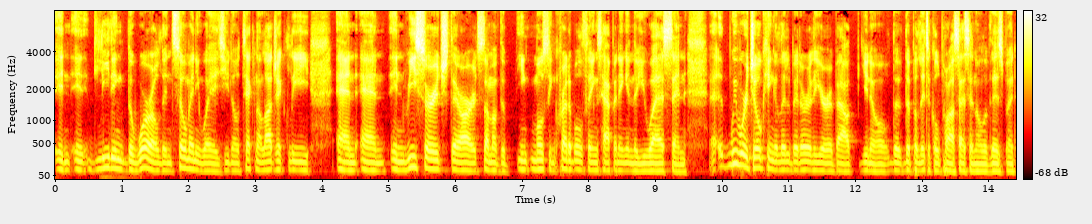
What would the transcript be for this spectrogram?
in, in leading the world in so many ways you know technologically and and in research there are some of the most incredible things happening in the US and uh, we were joking a little bit earlier about you know the the political process and all of this but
